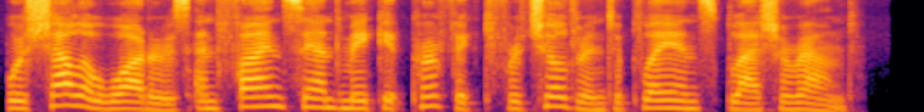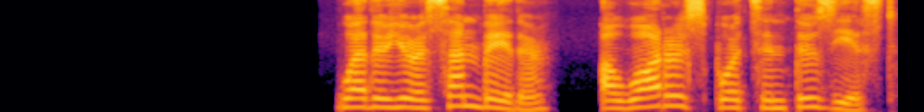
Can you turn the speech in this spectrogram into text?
where shallow waters and fine sand make it perfect for children to play and splash around. Whether you're a sunbather, a water sports enthusiast,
